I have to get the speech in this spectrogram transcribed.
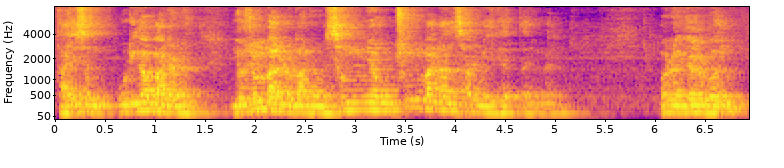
다윗은 우리가 말하는 요즘 말로 말하면 성령 충만한 사람이 되었다 이 말이에요. 오늘 여러분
